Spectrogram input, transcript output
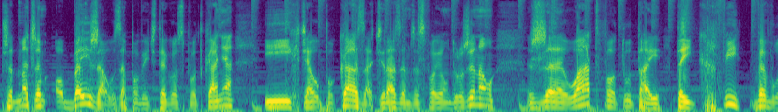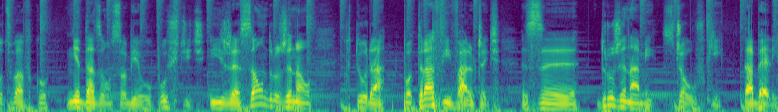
przed meczem obejrzał zapowiedź tego spotkania i chciał pokazać razem ze swoją drużyną, że łatwo tutaj tej krwi we Włocławku nie dadzą sobie upuścić i że są drużyną, która potrafi walczyć z drużynami z czołówki tabeli.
